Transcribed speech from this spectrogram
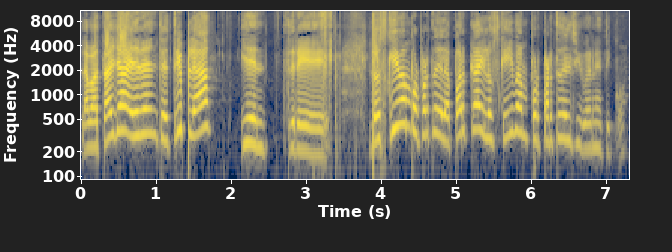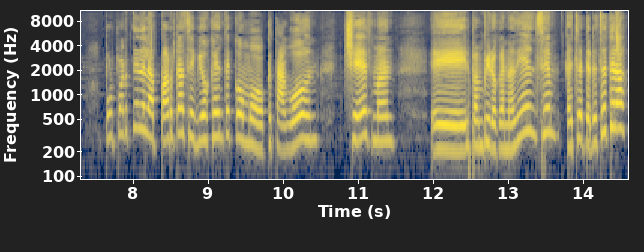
La batalla era entre AAA y entre los que iban por parte de la parca y los que iban por parte del cibernético. Por parte de la parca se vio gente como Octagon, Chessman, eh, el vampiro canadiense, etcétera, etcétera.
